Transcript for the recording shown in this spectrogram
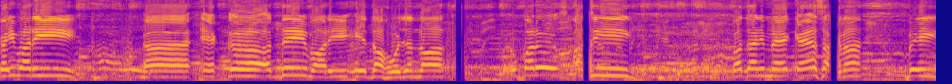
ਕਈ ਵਾਰੀ ਇੱਕ ਅੱਧੀ ਵਾਰੀ ਇਦਾਂ ਹੋ ਜਾਂਦਾ। ਪਰ ਅਸੀਂ ਪਤਾ ਨਹੀਂ ਮੈਂ ਕਹਿ ਸਕਦਾ ਬਈ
